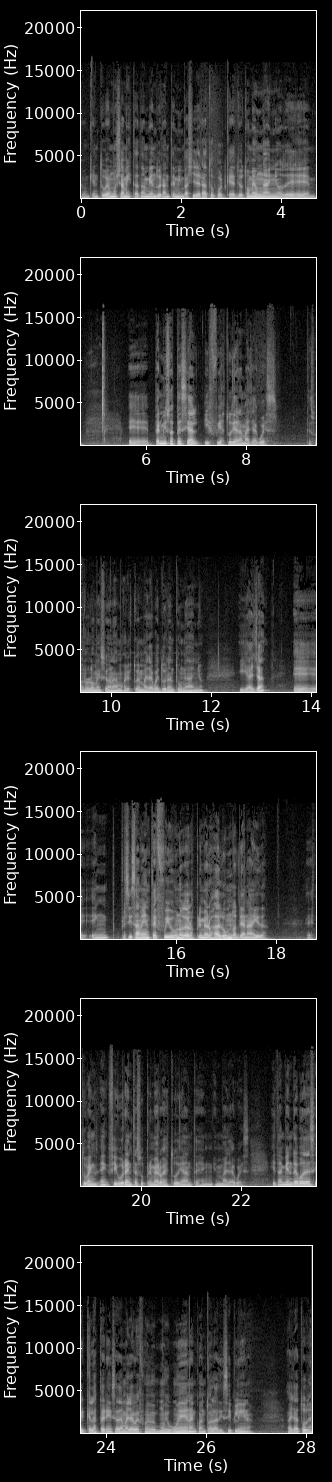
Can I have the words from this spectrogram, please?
con quien tuve mucha amistad también durante mi bachillerato, porque yo tomé un año de eh, permiso especial y fui a estudiar a Mayagüez. Eso no lo mencionamos. Yo estuve en Mayagüez durante un año y allá, eh, en, precisamente, fui uno de los primeros alumnos de Anaida Estuve en, figuré entre sus primeros estudiantes en, en, Mayagüez. Y también debo decir que la experiencia de Mayagüez fue muy buena en cuanto a la disciplina. Allá todo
